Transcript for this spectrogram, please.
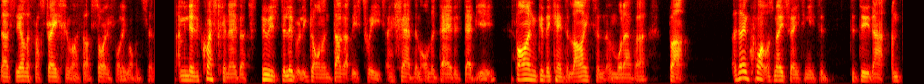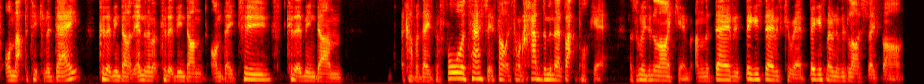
that's the other frustration. I felt sorry for Ollie Robinson. I mean, there's a question over who has deliberately gone and dug up these tweets and shared them on the day of his debut. Fine, good they came to light and, and whatever, but I don't know quite what's motivating you to to do that and on that particular day. Could it have been done at the end of the month? Could it have been done on day two? Could it have been done a couple of days before the test? It felt like someone had them in their back pocket and someone who didn't like him. And on the day of his biggest day of his career, biggest moment of his life so far,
